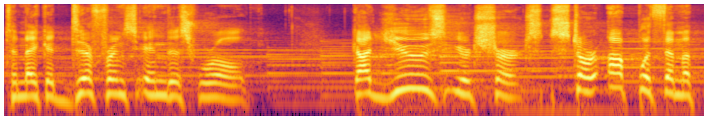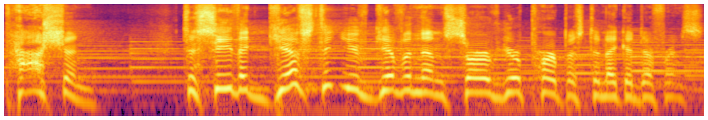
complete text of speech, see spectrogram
to make a difference in this world. God, use your church, stir up with them a passion to see the gifts that you've given them serve your purpose to make a difference.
